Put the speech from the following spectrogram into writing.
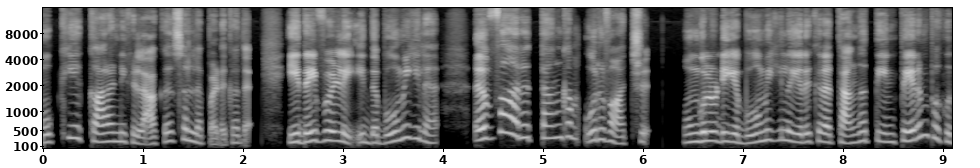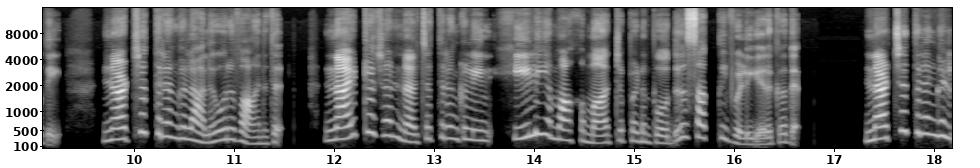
முக்கிய காரணிகளாக சொல்லப்படுகிறது. இதேவேளை இந்த பூமியில எவ்வாறு தங்கம் உருவாச்சு? உங்களுடைய பூமியில் இருக்கிற தங்கத்தின் பெரும்பகுதி நட்சத்திரங்களால உருவானது. நைட்ரஜன் நட்சத்திரங்களின் ஹீலியமாக மாற்றப்படும் போது சக்தி வெளியேறுகிறது. நட்சத்திரங்கள்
